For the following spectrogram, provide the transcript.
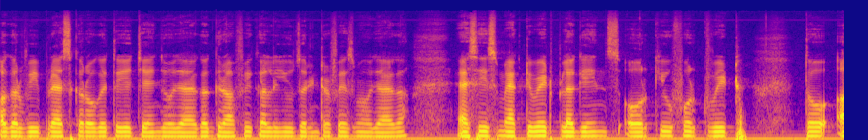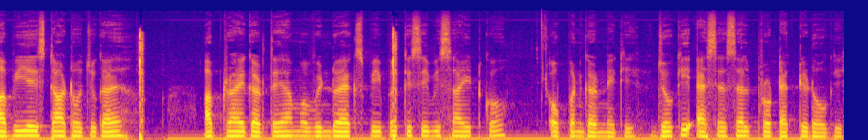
अगर वी प्रेस करोगे तो ये चेंज हो जाएगा ग्राफिकल यूज़र इंटरफेस में हो जाएगा। ऐसे इसमें एक्टिवेट प्लगइन्स और क्यू फॉर क्विट तो अभी ये स्टार्ट हो चुका है। अब ट्राई करते हैं हम विंडो एक्सपी पर किसी भी साइट को ओपन करने की, जो कि एसएसएल प्रोटेक्टेड होगी।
